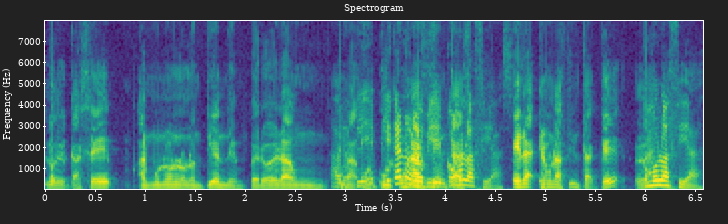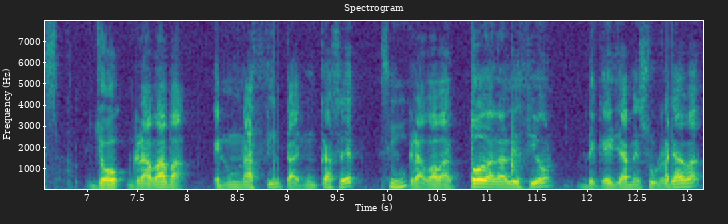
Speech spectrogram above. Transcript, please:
lo del cassette, algunos no lo entienden, pero era un. A una, explícanoslo bien, ¿cómo lo hacías? Era, en una cinta que. ¿Cómo lo hacías? Yo grababa en una cinta, en un cassette, grababa toda la lección de que ella me subrayaba.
